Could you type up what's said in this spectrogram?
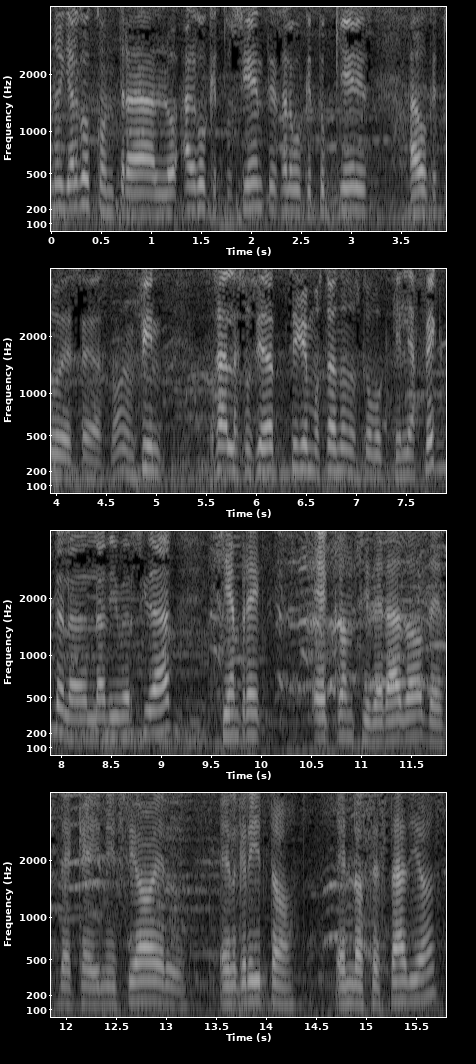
No, y algo contra lo, algo que tú sientes, algo que tú quieres, algo que tú deseas, ¿no? En fin, o sea, la sociedad sigue mostrándonos como que le afecta la, la diversidad. Siempre he considerado desde que inició el, el grito en los estadios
